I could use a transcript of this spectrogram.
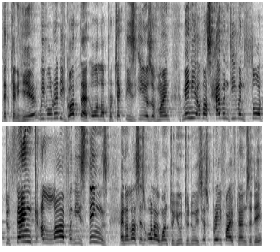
that can hear. We've already got that. Oh Allah, protect these ears of mine. Many of us haven't even thought to thank Allah for these things. And Allah says, All I want to you to do is just pray five times a day.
